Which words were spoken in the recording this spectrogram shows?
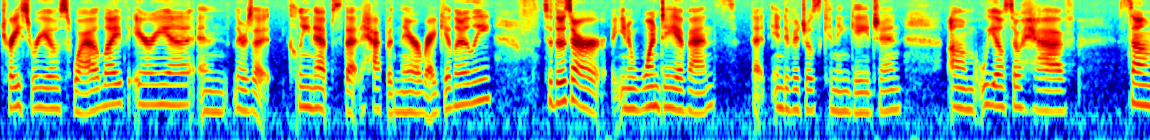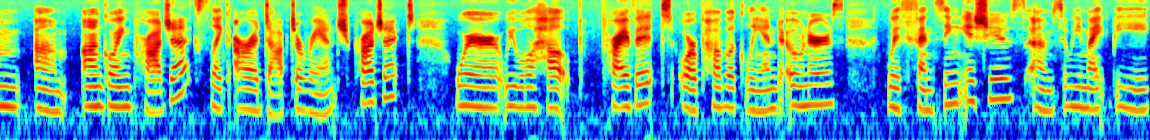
Tres Rios Wildlife Area, and there's a cleanups that happen there regularly. So those are you know one day events that individuals can engage in. Um, we also have some um, ongoing projects like our Adopt a Ranch project, where we will help private or public landowners with fencing issues. Um, so we might be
